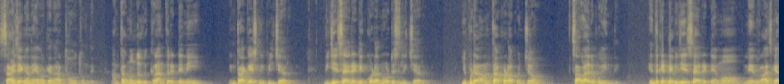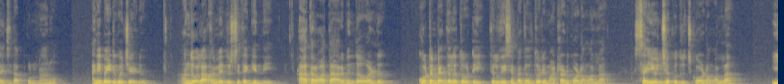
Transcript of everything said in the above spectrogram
సహజంగానే ఎవరికైనా అర్థమవుతుంది. అంతకుముందు విక్రాంత్ రెడ్డిని ఇంట్రాగేషన్కి పిలిచారు. విజయసాయిరెడ్డికి కూడా నోటీసులు ఇచ్చారు. ఇప్పుడు అదంతా కూడా కొంచెం చల్లారిపోయింది. ఎందుకంటే విజయసాయిరెడ్డి ఏమో నేను రాజకీయాల నుంచి తప్పుకుంటున్నాను అని బయటకు వచ్చాడు. అందువల్ల అతని మీద దృష్టి తగ్గింది. ఆ తర్వాత అరవిందో వాళ్ళు కూటమి పెద్దలతోటి తెలుగుదేశం పెద్దలతోటి మాట్లాడుకోవడం వల్ల సయోధ్య కుదుర్చుకోవడం వల్ల ఈ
